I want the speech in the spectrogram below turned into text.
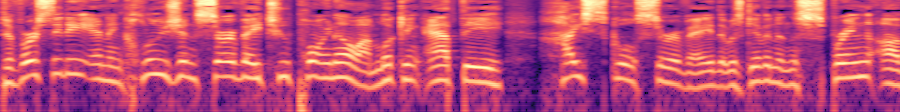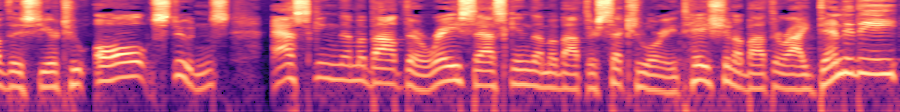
Diversity and Inclusion Survey 2.0. I'm looking at the high school survey that was given in the spring of this year to all students, asking them about their race, asking them about their sexual orientation, about their identity,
